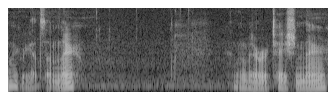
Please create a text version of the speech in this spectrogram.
Like we got something there. A little bit of rotation there.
